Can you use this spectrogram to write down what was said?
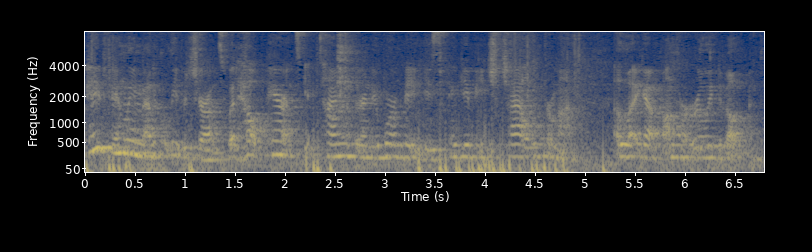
Paid family medical leave insurance would help parents get time with their newborn babies and give each child in Vermont a leg up on their early development.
